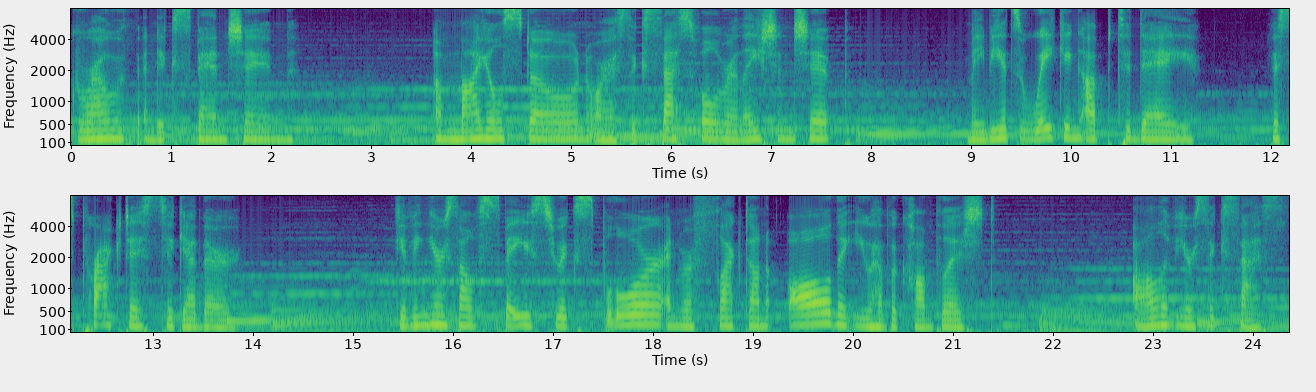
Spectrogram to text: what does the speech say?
growth and expansion, a milestone or a successful relationship. Maybe it's waking up today, this practice together giving yourself space to explore and reflect on all that you have accomplished, all of your success,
